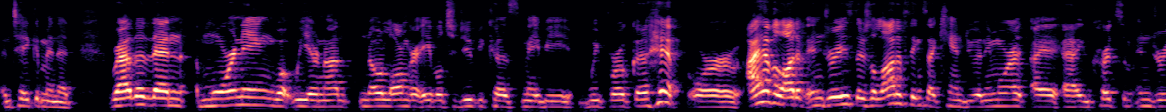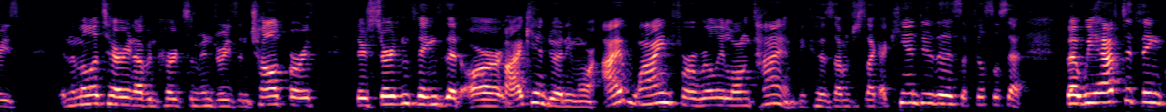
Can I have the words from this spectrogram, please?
and take a minute rather than mourning what we are not no longer able to do because maybe we broke a hip or i have a lot of injuries. There's a lot of things i can't do anymore. I, I, I incurred some injuries in the military and i've incurred some injuries in childbirth there's certain things that are I can't do anymore. I whine for a really long time because I'm just like I can't do this. I feel so sad. But we have to think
